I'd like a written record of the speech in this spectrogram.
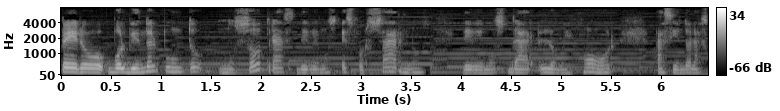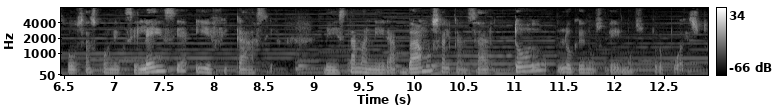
Pero volviendo al punto, nosotras debemos esforzarnos, debemos dar lo mejor, haciendo las cosas con excelencia y eficacia. De esta manera vamos a alcanzar todo lo que nos hemos propuesto.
